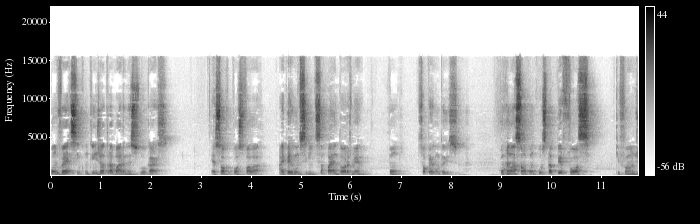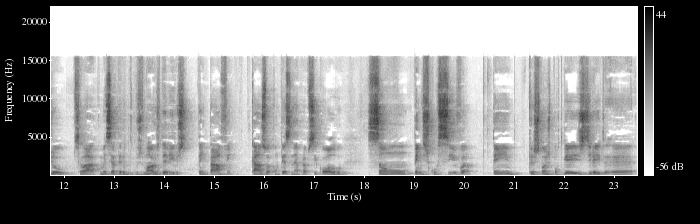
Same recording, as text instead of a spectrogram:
Conversem com quem já trabalha nesses locais. É só o que eu posso falar. Aí pergunta o seguinte: são 40 horas mesmo? Ponto. Só pergunta isso. Com relação ao concurso da PFOS, que foi onde eu, sei lá, comecei a ter os maiores delírios. Tem TAF, caso aconteça, né, para psicólogo, são tem discursiva, tem questões de português, direito, é,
